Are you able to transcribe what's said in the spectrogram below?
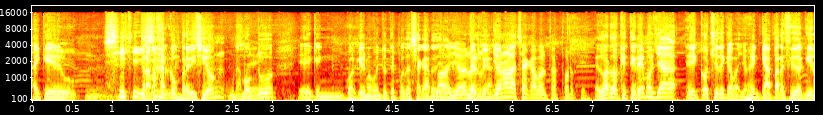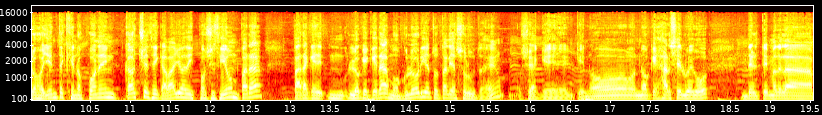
hay que mm, trabajar sí. con previsión, una moto, eh, que en cualquier momento te pueda sacar del, No, yo, del no- Real. yo no la achacaba al transporte. Eduardo, que tenemos ya eh, coches de caballos, ¿eh? que ha aparecido aquí los oyentes que nos ponen coches de caballos a disposición para para que mm, lo que queramos, gloria total y absoluta. ¿eh? O sea, que, que no, no quejarse luego del tema de la,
